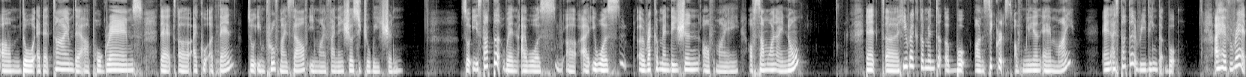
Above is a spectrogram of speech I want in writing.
Um, though at that time there are programs that uh, I could attend to improve myself in my financial situation. So it started when I was uh, I, it was a recommendation of my of someone I know that uh, he recommended a book on secrets of millionaire mind and I started reading that book. I have read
